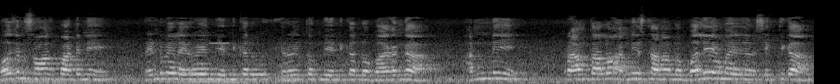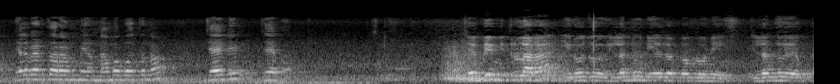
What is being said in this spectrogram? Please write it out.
బహుజన సమాజ్ పార్టీని రెండు వేల ఇరవై ఎనిమిది ఎన్నికలు ఇరవై తొమ్మిది ఎన్నికల్లో భాగంగా అన్ని ప్రాంతాల్లో అన్ని స్థానాల్లో బలీయమైన శక్తిగా నిలబెడతారని మేము నమ్మబోతున్నాం. జై భీమ్ జై భారత్. జబ్బీ మిత్రులారా ఈరోజు ఇల్లందు నియోజకవర్గంలోని ఇల్లందు యొక్క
